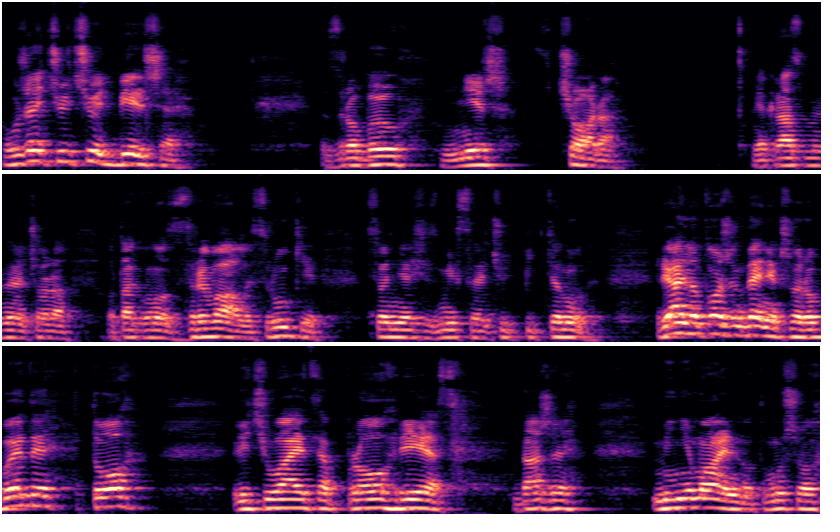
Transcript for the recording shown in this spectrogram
Уже чуть-чуть більше зробив, ніж вчора. Якраз мене вчора отак воно зривались руки. Сьогодні я ще зміг себе чуть підтягнути. Реально кожен день, якщо робити, то відчувається прогрес. Навіть мінімально, тому що.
